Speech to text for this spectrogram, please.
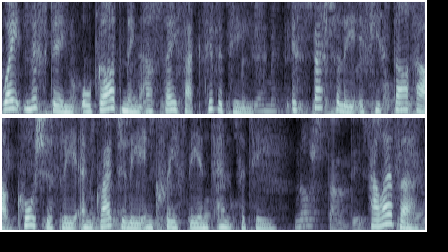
weightlifting or gardening are safe activities, especially if you start out cautiously and gradually increase the intensity. However,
